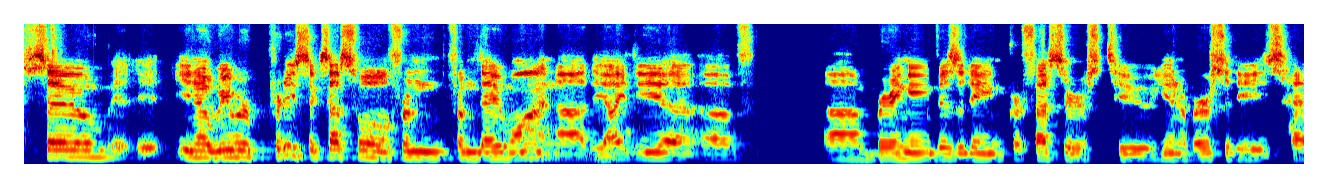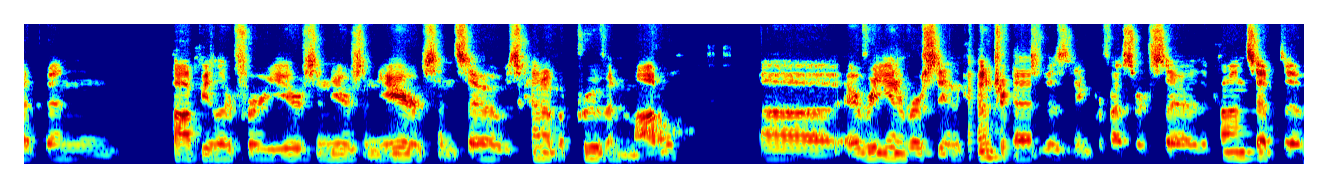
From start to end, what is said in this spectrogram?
so it, you know, we were pretty successful from from day one. Uh, the mm. idea of um, bringing visiting professors to universities had been popular for years and years and years, and so it was kind of a proven model. Uh, every university in the country has visiting professors, so the concept of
